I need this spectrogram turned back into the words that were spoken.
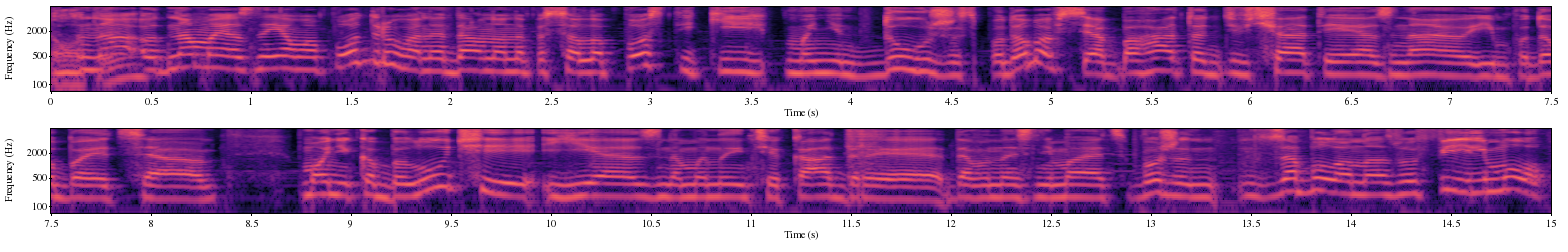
Одна, одна моя знайома подруга недавно написала пост, який мені дуже сподобався. Багато дівчат, я знаю, їм подобається Моніка Белучі. Є знамениті кадри, де вона знімається. Боже, забула назву фільму,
